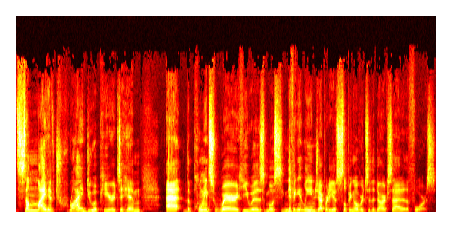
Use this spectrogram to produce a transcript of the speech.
some might have tried to appear to him at the points where he was most significantly in jeopardy of slipping over to the dark side of the Force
